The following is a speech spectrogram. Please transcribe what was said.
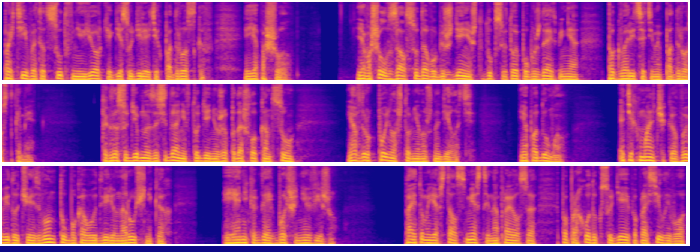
пойти в этот суд в Нью-Йорке, где судили этих подростков, и я пошел. Я вошел в зал суда в убеждении, что Дух Святой побуждает меня поговорить с этими подростками. Когда судебное заседание в тот день уже подошло к концу, я вдруг понял, что мне нужно делать. Я подумал, Этих мальчиков выведут через вон ту боковую дверь в наручниках, и я никогда их больше не увижу. Поэтому я встал с места и направился по проходу к суде и попросил его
